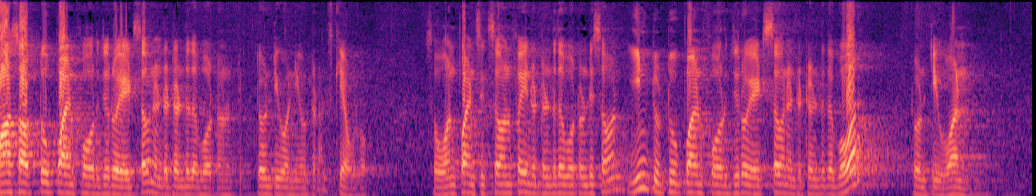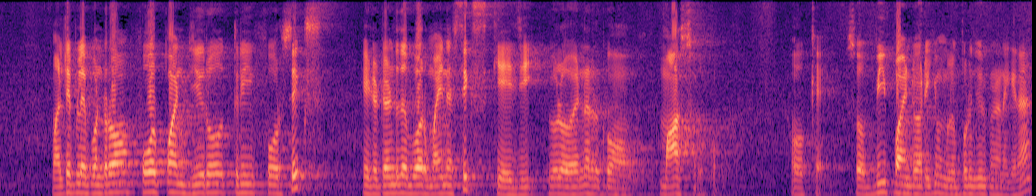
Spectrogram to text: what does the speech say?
mass of two point four zero eight seven into ten to power twenty one நியூட்ரான்ஸ்க்கு எவ்வளோ so one point six seven five into ten to power twenty seven into two point four zero eight seven into ten to power twenty one multiply பண்ணுறோம் four point zero three four six into ten to power minus six KG இவ்வளோ என்ன இருக்கும்? மாஸ் இருக்கும். ஓகே ஸோ பி பாயிண்ட் வரைக்கும் உங்களுக்கு புரிஞ்சிருக்குன்னு நினைக்கிறேன்.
